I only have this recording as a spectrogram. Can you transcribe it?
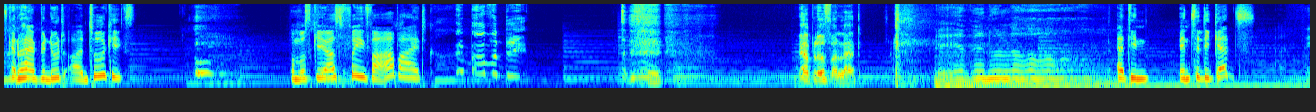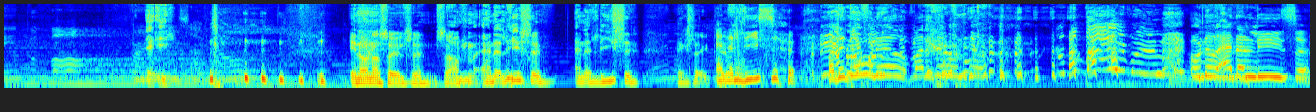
Skal du have et minut og en tudkiks? Og måske også fri fra arbejde. Det er bare fordi... Jeg er blevet forladt. Af din intelligens. Known. En undersøgelse, som Annalise... Annalise... Jeg kan slet ikke... Annalise. Var det det, hun hed? Var det det, hun hed? Hun hed Annalise.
